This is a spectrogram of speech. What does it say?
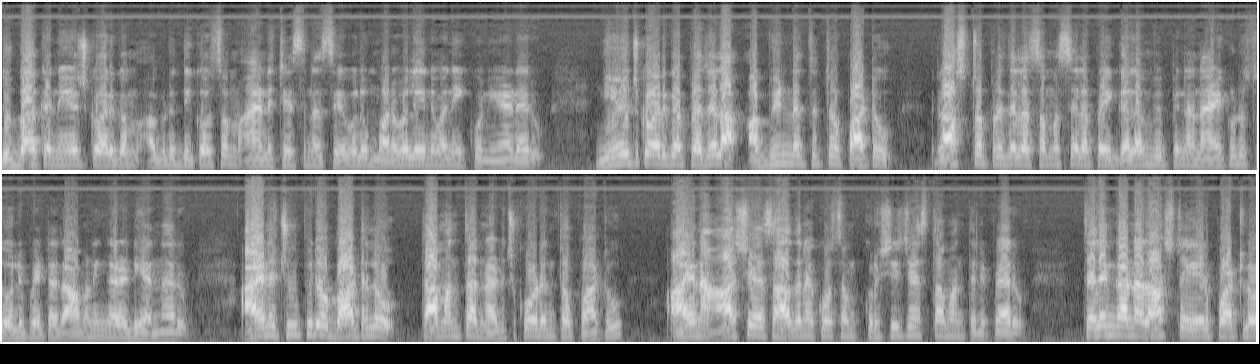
దుబ్బాక నియోజకవర్గం అభివృద్ధి కోసం ఆయన చేసిన సేవలు మరవలేనివని కొనియాడారు. నియోజకవర్గ ప్రజల అభ్యున్నతితో పాటు రాష్ట్ర ప్రజల సమస్యలపై గలం విప్పిన నాయకుడు సోలిపేట రామలింగారెడ్డి అన్నారు. ఆయన చూపిన బాటలో తామంతా నడుచుకోవడంతో పాటు ఆయన ఆశయ సాధన కోసం కృషి చేస్తామని తెలిపారు. తెలంగాణ రాష్ట్ర ఏర్పాటులో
